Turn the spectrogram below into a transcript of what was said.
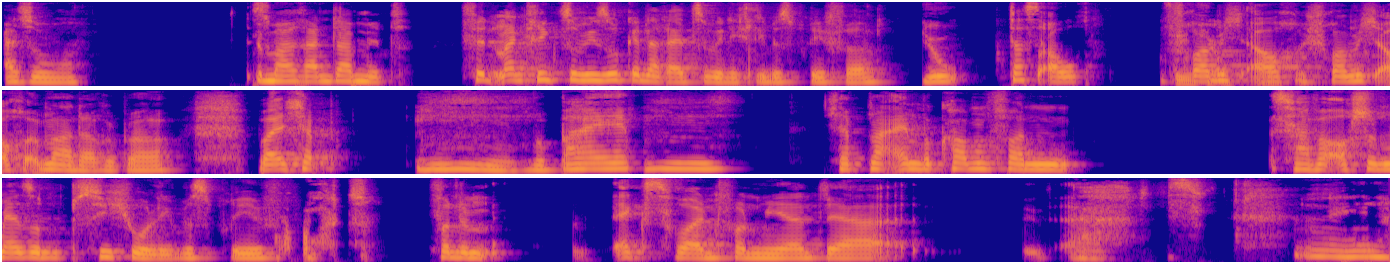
Also immer ran damit. Find, man kriegt sowieso generell zu wenig Liebesbriefe. Jo. Das auch. Ich freue ich mich auch. Ich freue mich auch immer darüber, weil ich habe, wobei, hm, ich habe mal einen bekommen von, es war aber auch schon mehr so ein Psycho-Liebesbrief Oh Gott. von einem Ex-Freund von mir, der, ach, Nee.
